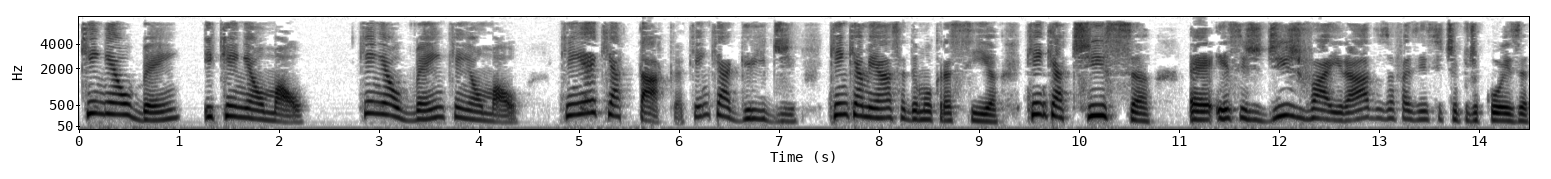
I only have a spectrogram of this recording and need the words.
quem é o bem e quem é o mal? Quem é o bem, quem é o mal? Quem é que ataca? Quem que agride? Quem que ameaça a democracia? Quem que atiça é, esses desvairados a fazer esse tipo de coisa?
